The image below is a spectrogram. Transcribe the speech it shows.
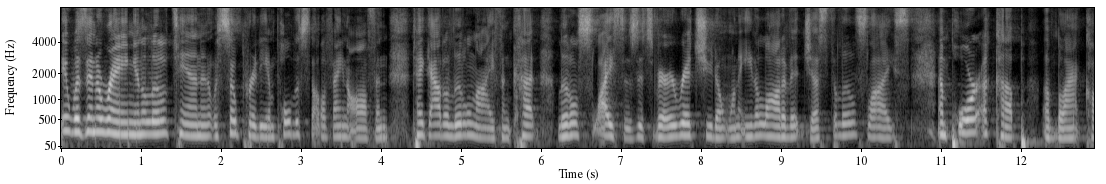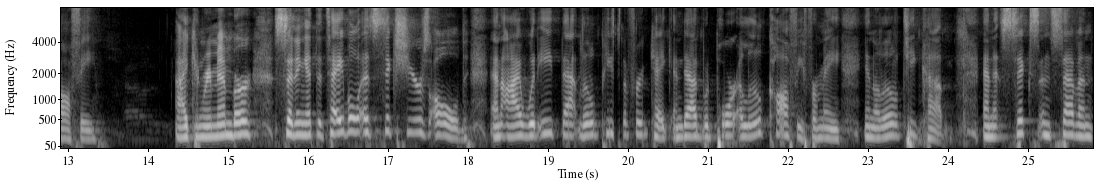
it was in a ring in a little tin, and it was so pretty, and pull the cellophane off and take out a little knife and cut little slices. It's very rich. You don't want to eat a lot of it, just a little slice, and pour a cup of black coffee. I can remember sitting at the table at six years old, and I would eat that little piece of fruitcake, and Dad would pour a little coffee for me in a little teacup. And at six and seven,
